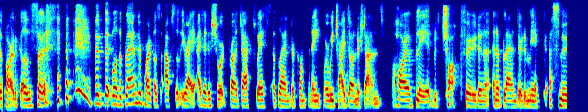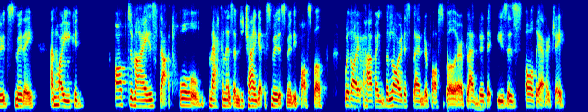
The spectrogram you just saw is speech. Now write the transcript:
the particles. So, the, the, well, the blender particles, absolutely right. I did a short project with a blender company where we tried to understand how a blade would chop food in a, in a blender to make a smooth smoothie and how you could optimize that whole mechanism to try and get the smoothest smoothie possible without having the loudest blender possible or a blender mm. that uses all the energy.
